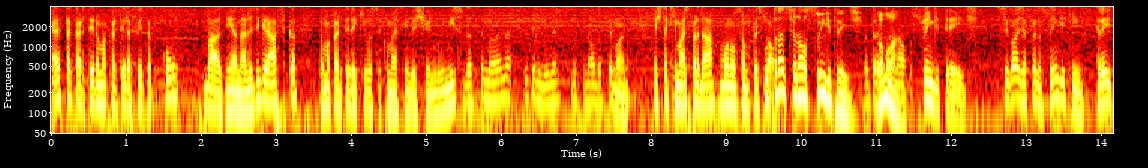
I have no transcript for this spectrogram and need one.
esta carteira é uma carteira feita com base em análise gráfica. É uma carteira que você começa a investir no início da semana e termina no final da semana. A gente tá aqui mais para dar uma noção pro O pessoal. tradicional swing trade. O Vamos lá. tradicional Swing trade. Você gosta, já foi no swing, Kim? Trade?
